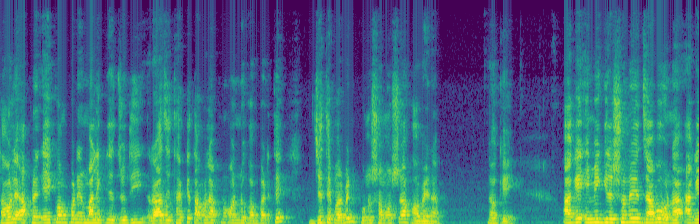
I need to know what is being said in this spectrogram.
তাহলে আপনার এই কোম্পানির মালিক যদি রাজি থাকে, তাহলে আপনি অন্য কোম্পানিতে যেতে পারবেন, কোনো সমস্যা হবে না। ওকে আগে ইমিগ্রেশনে যাব না, আগে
